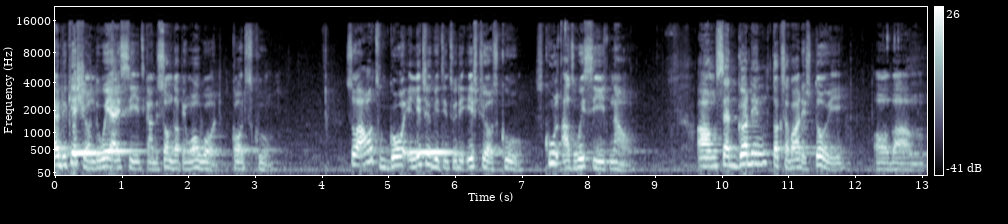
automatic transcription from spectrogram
Education, the way I see it, can be summed up in one word called school. So I want to go a little bit into the history of school school as we see it now. Um, Seth Godin talks about the story of um,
